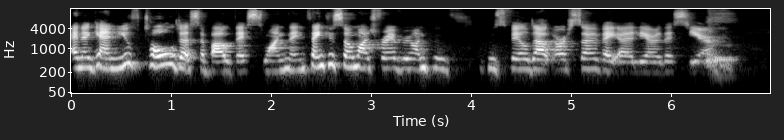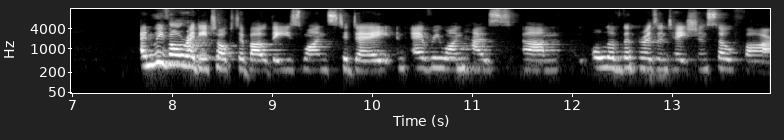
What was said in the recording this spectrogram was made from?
And again, you've told us about this one, and thank you so much for everyone who, who's filled out our survey earlier this year. And we've already talked about these ones today, and everyone has um, all of the presentations so far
